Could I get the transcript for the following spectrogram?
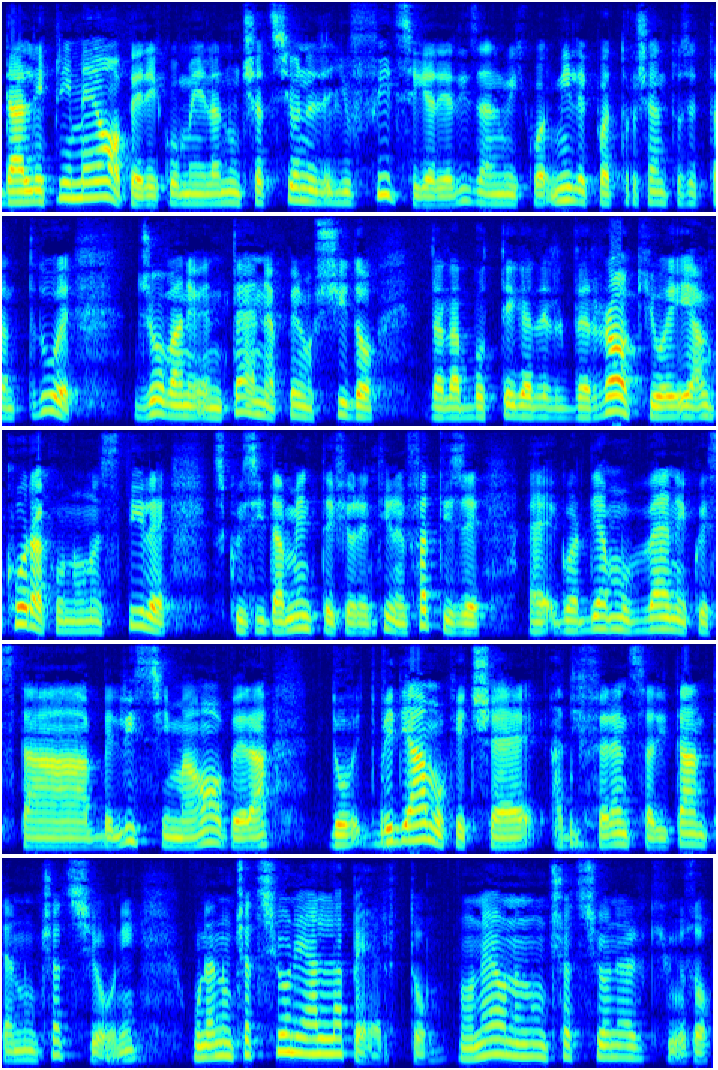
dalle prime opere come l'Annunciazione degli Uffizi che realizza nel 1472, giovane ventenne appena uscito dalla bottega del Verrocchio e ancora con uno stile squisitamente fiorentino. Infatti se eh, guardiamo bene questa bellissima opera dove vediamo che c'è, a differenza di tante annunciazioni, un'annunciazione all'aperto, non è un'annunciazione al chiuso,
